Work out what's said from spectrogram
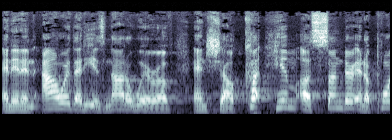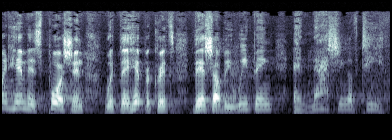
and in an hour that he is not aware of, and shall cut him asunder and appoint him his portion with the hypocrites. There shall be weeping and gnashing of teeth.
